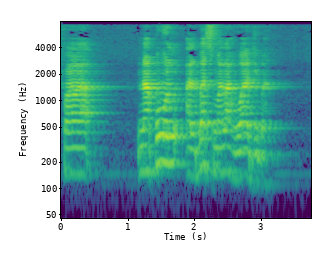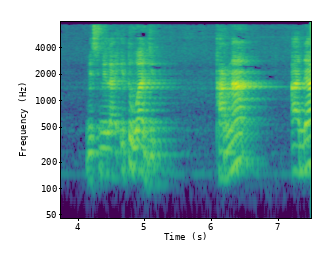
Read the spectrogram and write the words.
fa Nakul al-basmalah wajibah. Bismillah itu wajib. Karena ada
